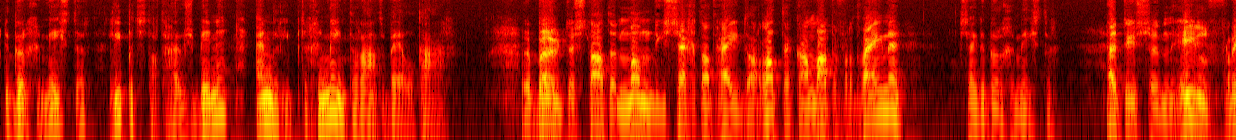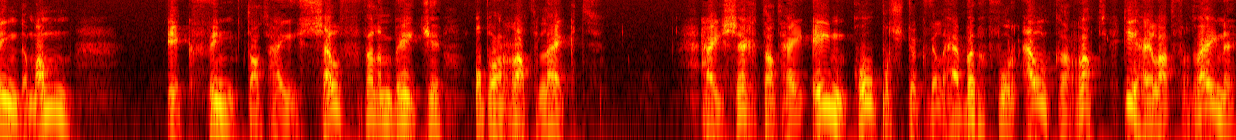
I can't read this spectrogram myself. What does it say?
De burgemeester liep het stadhuis binnen en riep de gemeenteraad bij elkaar. Buiten staat een man die zegt dat hij de ratten kan laten verdwijnen, zei de burgemeester. Het is een heel vreemde man. Ik vind dat hij zelf wel een beetje op een rat lijkt. Hij zegt dat hij één koperstuk wil hebben voor elke rat die hij laat verdwijnen.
